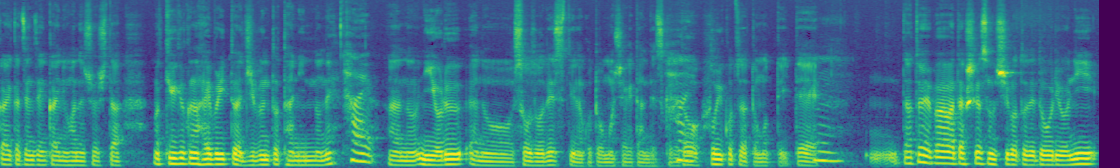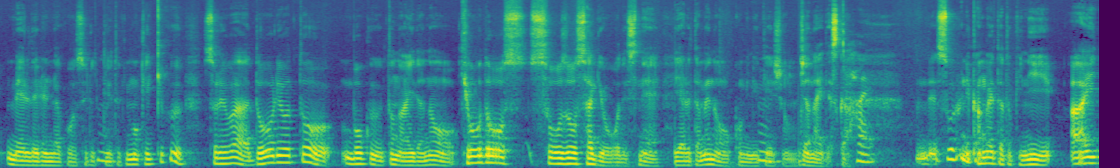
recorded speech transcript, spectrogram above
回か前々回にお話をした、まあ、究極のハイブリッドは自分と他人のね、はい、あのによるあの想像ですっていうようなことを申し上げたんですけれど、はい、そういうことだと思っていて。うん例えば私がその仕事で同僚にメールで連絡をするっていう時も、結局それは同僚と僕との間の共同創造作業をですねやるためのコミュニケーションじゃないですか。でそういうふうに考えた時に相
